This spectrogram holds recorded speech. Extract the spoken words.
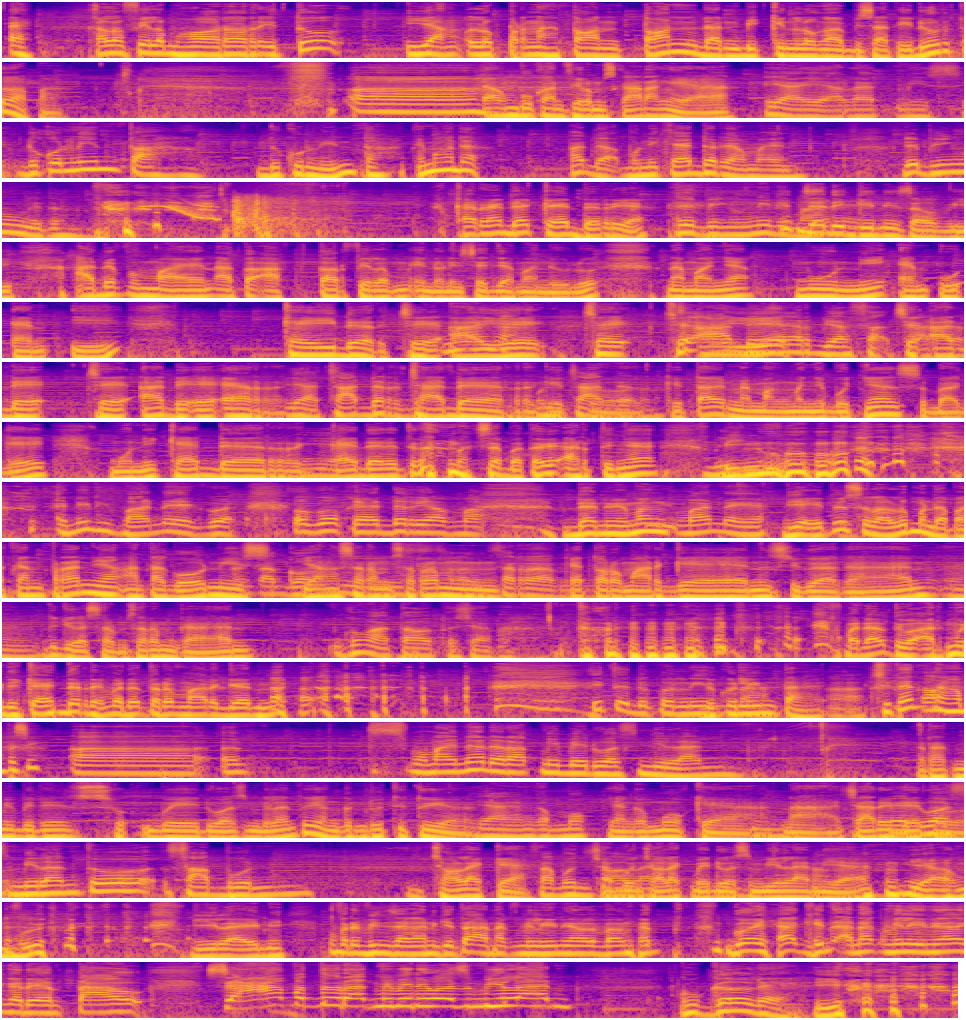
Eh, kalau film horor itu yang lo pernah tonton dan bikin lo nggak bisa tidur tuh apa? Eh, Yang bukan film sekarang ya. Iya iya let me see. Dukun Lintah. Dukun Lintah. Emang ada? Ada Muni Keder yang main. Dia bingung gitu. Karena dia keder ya. Dia bingung nih di mana. Jadi ya? gini Sobi, ada pemain atau aktor film Indonesia zaman dulu namanya Muni M U N I Keider C A Y C C A Y CADR biasa, C A D C A D E R Ya cader. Cader Muni gitu. cader. Kita memang menyebutnya sebagai Muni Keder. Iya. Keder itu kan bahasa Betawi artinya bingung. Ini di mana ya gue? Oh gue keder ya mak. Dan memang Di mana ya? dia itu selalu mendapatkan peran yang antagonis, Antagonis, yang serem-serem, kayak Toro Margens juga kan. Itu juga serem-serem kan. Gue nggak tahu tuh siapa. Padahal tuaan Muni Keder daripada Toro Margen. Itu Dukun Lintah. Dukun Lintah. Ah. Ceritanya tentang apa sih? Eh, eh, pemainnya ada Ratmi B29 Ratmi BD su- B29 tuh yang gendut itu ya. ya yang gemuk. Yang gemuk ya. Nah, cari dia tuh. B29 tuh sabun. Colek ya. Sabun Sabun colek. colek B29 ya. ya ampun. Gila ini perbincangan kita anak milenial banget. Gue yakin anak milenial gak ada yang tahu siapa tuh Ratmi B29. Google deh. Iya.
